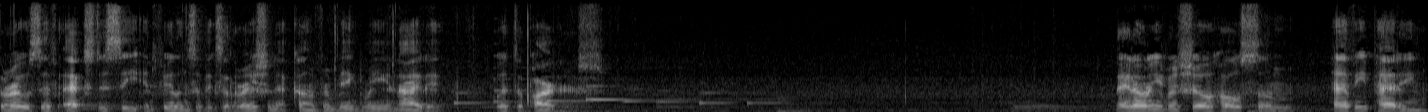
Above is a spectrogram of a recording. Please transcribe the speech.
throes of ecstasy, and feelings of exhilaration that come from being reunited with the partners. They don't even show wholesome, heavy petting,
